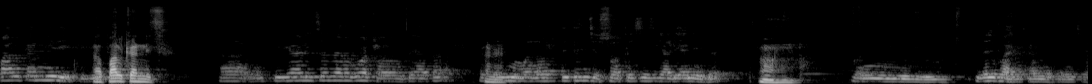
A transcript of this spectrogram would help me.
पालकांनी देखील हा, पालकांनीच. हा मग ती गाडीचा जरा गोठा आता. तर त्यांनी मला वाटतं त्यांची स्वतःचीच गाडी आणि त्यात हां हां. पण लय भारी काम आहे त्यांचं.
